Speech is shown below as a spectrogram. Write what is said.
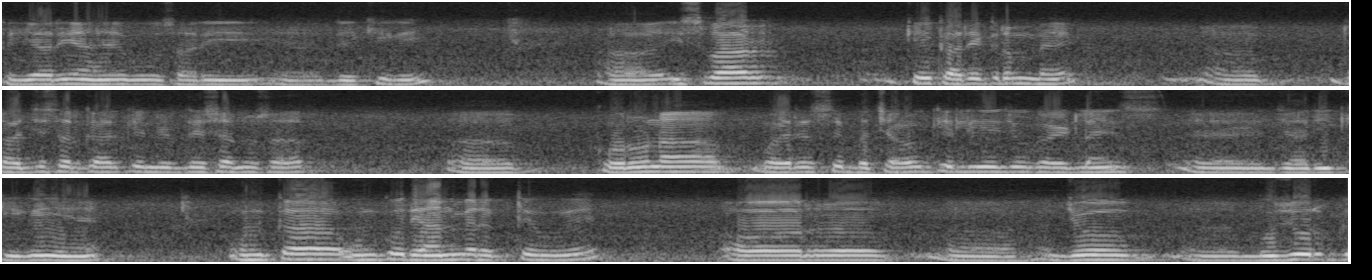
तैयारियाँ हैं, वो सारी देखी गई। इस बार के कार्यक्रम में राज्य सरकार के निर्देशानुसार कोरोना वायरस से बचाव के लिए जो गाइडलाइंस जारी की गई हैं, उनका, उनको ध्यान में रखते हुए और जो बुज़ुर्ग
